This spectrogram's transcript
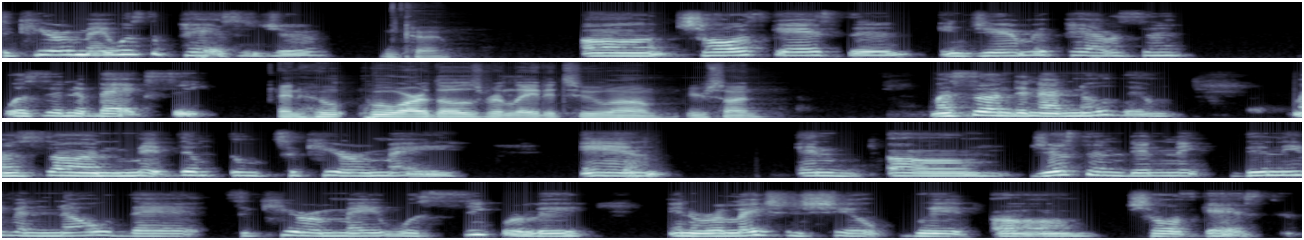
Takira May was the passenger. Okay. Um, Charles Gaston and Jeremy Patterson was in the back seat. And who who are those related to um your son? My son did not know them. My son met them through Takira May, and and um, Justin didn't didn't even know that Takira May was secretly in a relationship with um, Charles Gaston.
